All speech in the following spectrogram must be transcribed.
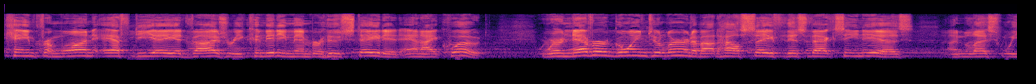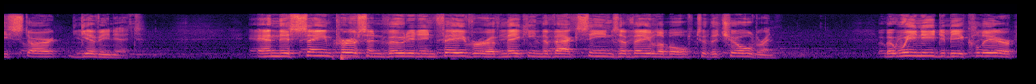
came from one FDA advisory committee member who stated, and I quote, We're never going to learn about how safe this vaccine is unless we start giving it. And this same person voted in favor of making the vaccines available to the children. But we need to be clear,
